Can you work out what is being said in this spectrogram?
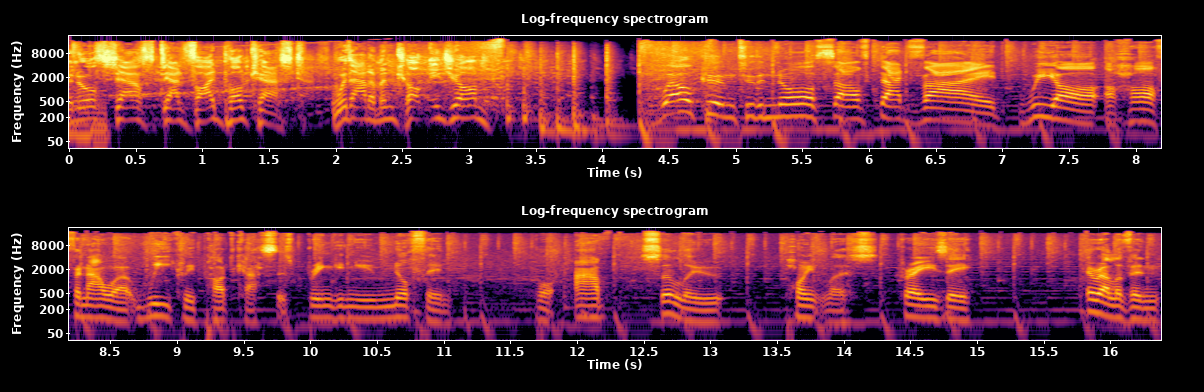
The North South Dad Vibe Podcast with Adam and Cockney John. Welcome to the North South Dad Vibe. We are a half an hour weekly podcast that's bringing you nothing but absolute, pointless, crazy, irrelevant,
